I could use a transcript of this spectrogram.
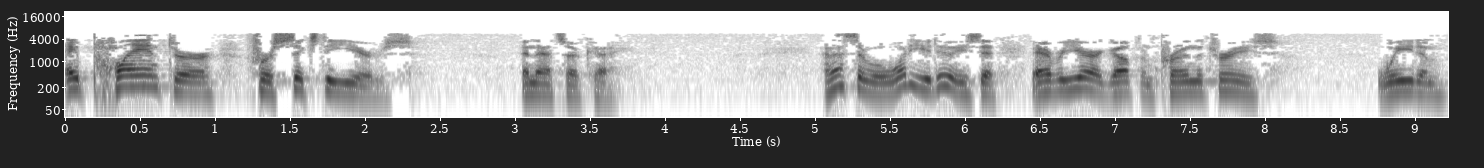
a planter for 60 years, and that's okay. And I said, Well, what do you do? He said, Every year I go up and prune the trees, weed them,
